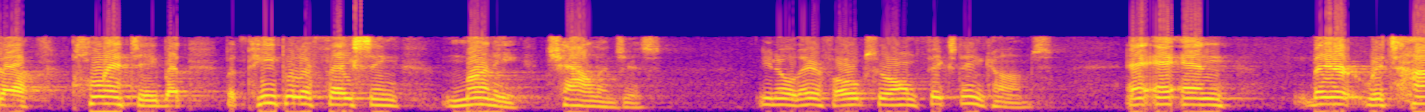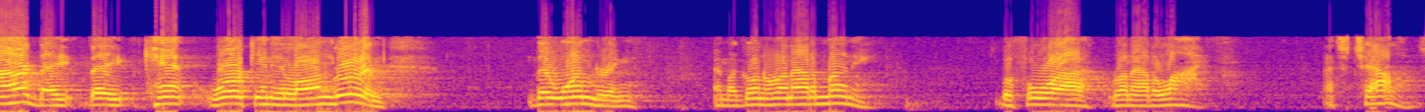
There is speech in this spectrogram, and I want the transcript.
uh, plenty, but, but people are facing money challenges. You know, there are folks who are on fixed incomes. And, and they're retired, they, they can't work any longer, and they're wondering, am I going to run out of money before I run out of life? That's a challenge.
